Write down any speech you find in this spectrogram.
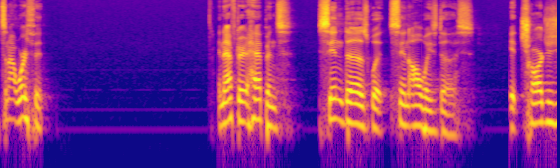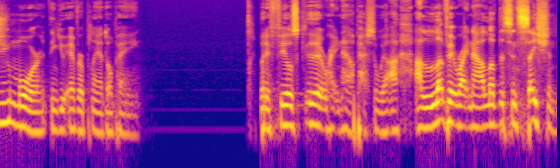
It's not worth it. And after it happens, sin does what sin always does it charges you more than you ever planned on paying but it feels good right now, Pastor Will. I, I love it right now. I love the sensation.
